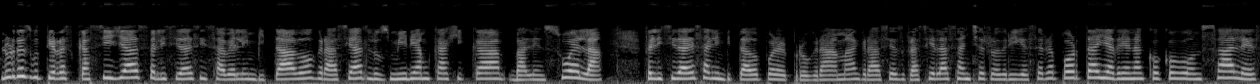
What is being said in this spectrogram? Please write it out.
Lourdes Gutiérrez Casillas, felicidades Isabel invitado, gracias. Luz Miriam Cájica Valenzuela, felicidades al invitado por el programa, gracias. Graciela Sánchez Rodríguez se reporta y Adriana Coco González.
